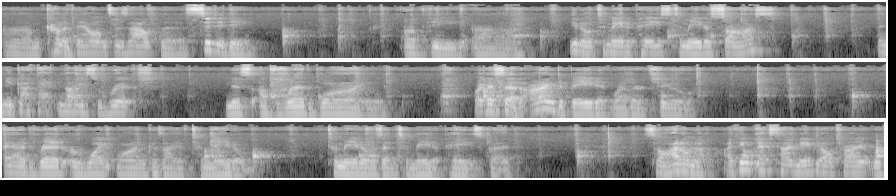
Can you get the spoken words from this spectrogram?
um, kind of balances out the acidity of the, uh, you know, tomato paste, tomato sauce. Then you got that nice, richness of red wine. Like I said, I debated whether to add red or white wine because I have tomato, tomatoes and tomato paste, but so I don't know. I think next time maybe I'll try it with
